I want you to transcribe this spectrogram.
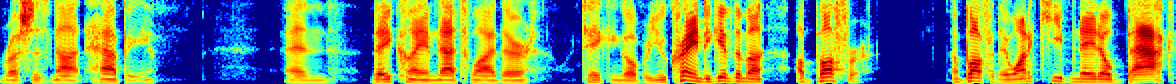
Russia's not happy. And they claim that's why they're taking over Ukraine to give them a, a buffer. A buffer. They want to keep NATO back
